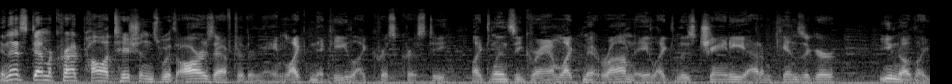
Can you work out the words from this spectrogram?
And that's Democrat politicians with R's after their name, like Nikki, like Chris Christie, like Lindsey Graham, like Mitt Romney, like Liz Cheney, Adam Kinzinger, you know the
